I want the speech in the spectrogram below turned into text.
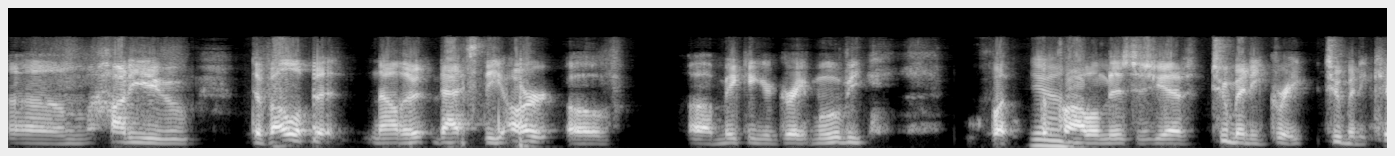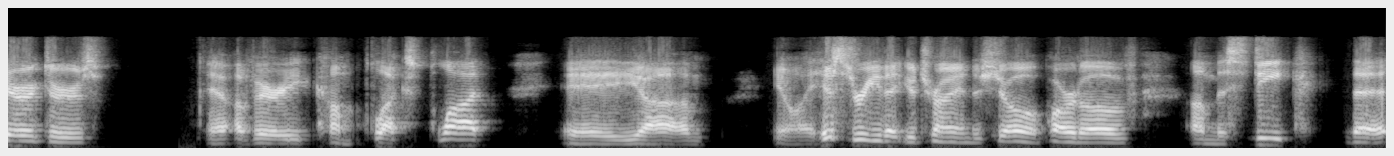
Um, how do you develop it? Now that that's the art of uh, making a great movie. But Yeah. the problem is, is you have too many great, too many characters, a a very complex plot, a um, you know a history that you're trying to show a part of, a mystique that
